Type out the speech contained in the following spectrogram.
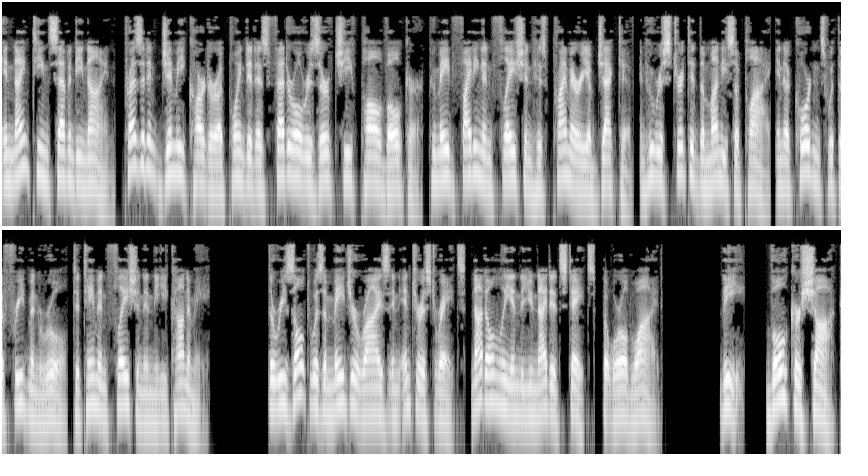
In 1979, President Jimmy Carter appointed as Federal Reserve Chief Paul Volcker, who made fighting inflation his primary objective, and who restricted the money supply in accordance with the Friedman Rule to tame inflation in the economy. The result was a major rise in interest rates, not only in the United States, but worldwide. The Volcker shock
